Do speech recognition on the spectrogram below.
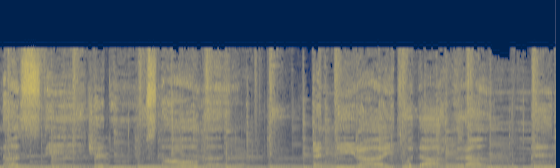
نزدیک دوست نامه انی رأیت دهرم من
